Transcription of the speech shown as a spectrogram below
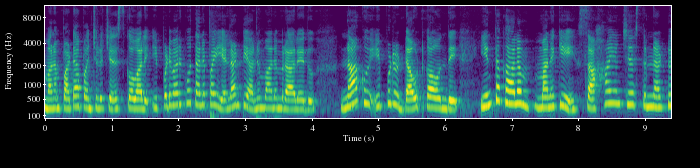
మనం పటాపంచులు చేసుకోవాలి. ఇప్పటి వరకు తనపై ఎలాంటి అనుమానం రాలేదు. నాకు ఇప్పుడు డౌట్గా ఉంది. ఇంతకాలం మనకి సహాయం చేస్తున్నట్టు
